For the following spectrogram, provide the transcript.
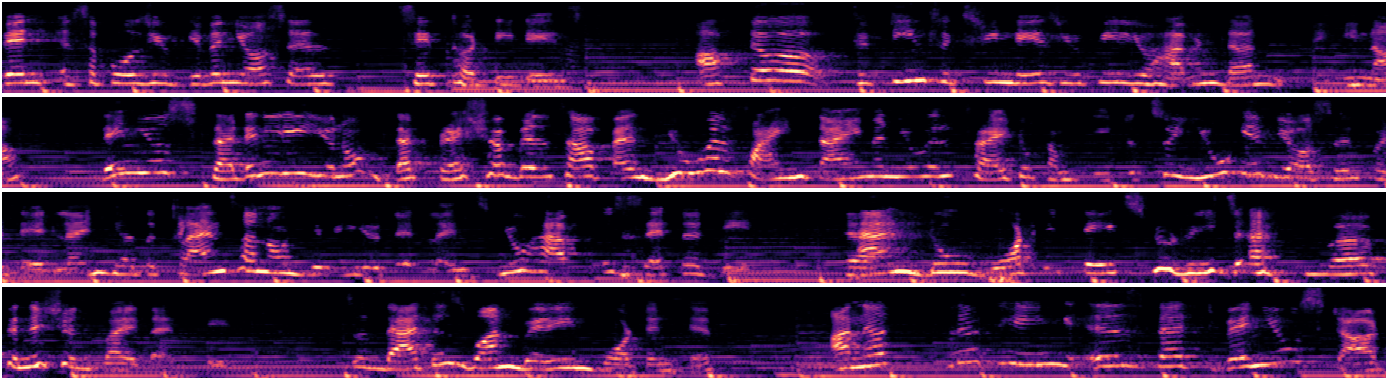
when suppose you've given yourself, say, 30 days, after 15, 16 days, you feel you haven't done enough then you suddenly you know that pressure builds up and you will find time and you will try to complete it. So you give yourself a deadline. Here the clients are not giving you deadlines. You have to set a date yeah. and do what it takes to reach and uh, finish it by that date. So that is one very important tip. Another thing is that when you start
